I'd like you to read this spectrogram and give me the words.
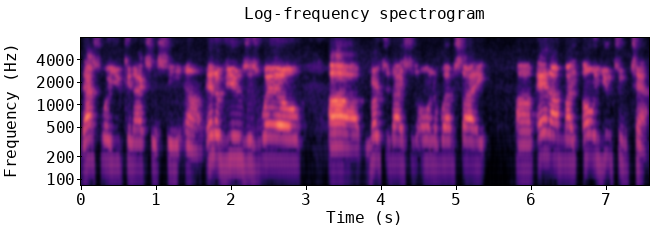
that's where you can actually see uh, interviews as well. Uh, merchandise is on the website. Um, and on my own YouTube channel.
